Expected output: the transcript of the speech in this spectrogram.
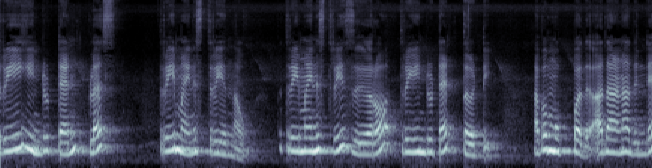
three into ten plus three minus three എന്നാവും. അപ്പോൾ three minus three zero three into ten thirty അപ്പോൾ മുപ്പത് അതാണ് അതിന്റെ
